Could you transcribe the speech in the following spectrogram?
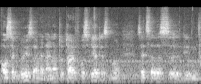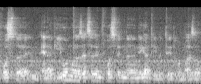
außergewöhnlich sein, wenn einer total frustriert ist. Nur setzt er das, äh, den Frust äh, in Energie um oder setzt er den Frust in äh, Negativität um. Also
